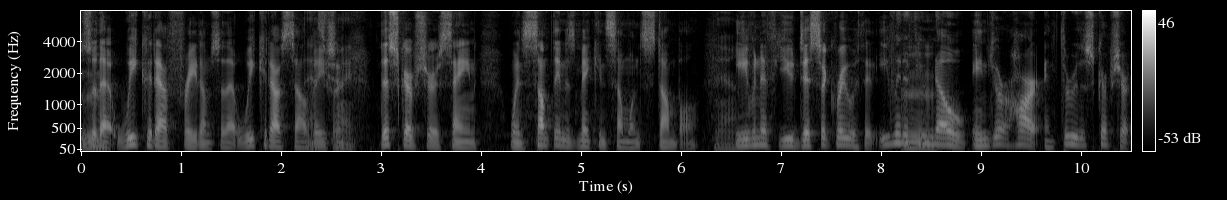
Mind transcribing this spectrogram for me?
so mm. that we could have freedom, so that we could have salvation. right. This scripture is saying when something is making someone stumble, Yeah. even if you disagree with it, even if you mm. know in your heart and through the scripture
